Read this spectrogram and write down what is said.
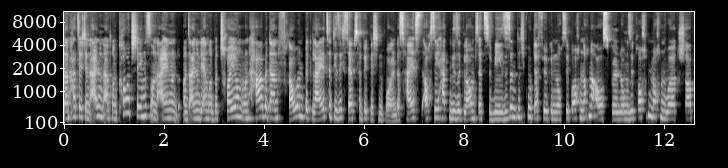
dann hatte ich den einen und anderen Coachings und ein und eine und die andere Betreuung und habe dann Frauen begleitet, die sich selbst verwirklichen wollen. Das heißt, auch sie hatten diese Glaubenssätze wie, sie sind nicht gut dafür genug, sie brauchen noch eine Ausbildung, sie brauchen noch einen Workshop,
